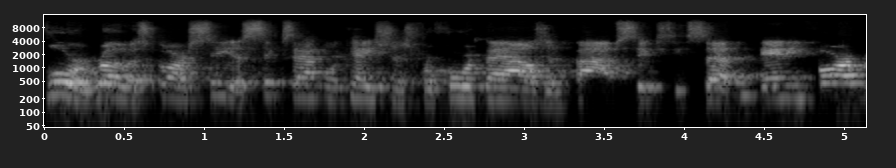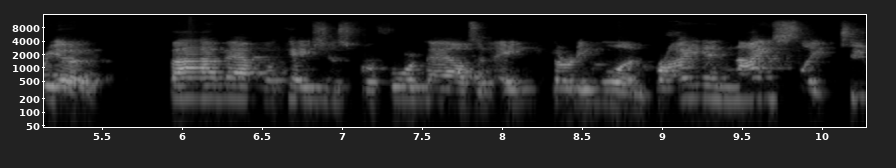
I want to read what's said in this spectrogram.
Flora Rose Garcia, six applications for 4,567. Danny Fabrio, five applications for 4,831. Brian Nicely, two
